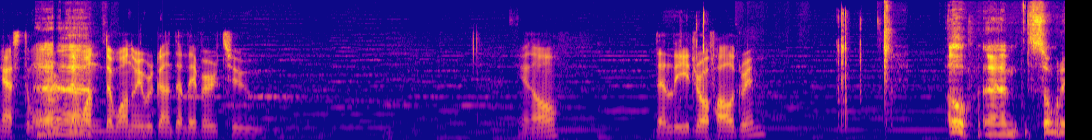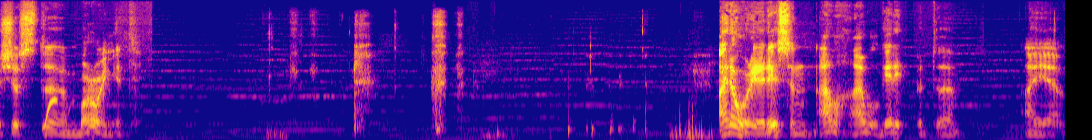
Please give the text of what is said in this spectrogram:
Yes, the one, we were- the Uh. one, the one we were gonna deliver to. You know, the leader of Hallgrim. Oh, um, someone is just um, borrowing it. I know where it is, and I will, I will get it. But um, I, um,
